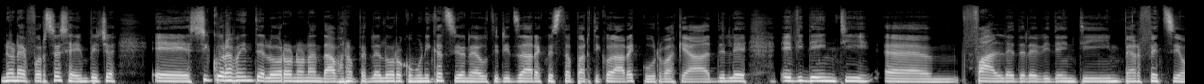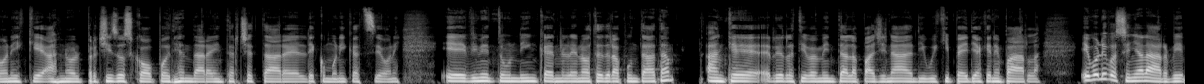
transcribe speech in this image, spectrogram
non è forse semplice e sicuramente loro non andavano per le loro comunicazioni a utilizzare questa particolare curva che ha delle evidenti eh, ehm, falle, delle evidenti imperfezioni che hanno il preciso scopo di andare a intercettare le comunicazioni. E vi metto un link nelle note della puntata anche relativamente alla pagina di Wikipedia che ne parla. E volevo segnalarvi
